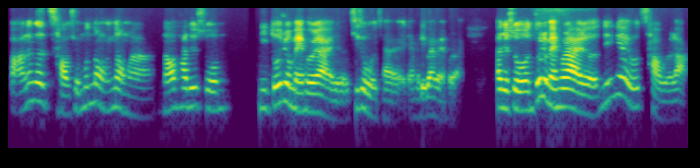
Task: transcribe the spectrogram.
把那个草全部弄一弄啊。然后他就说，你多久没回来了？其实我才两个礼拜没回来。他就说，你多久没回来了？那应该有草了啦，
